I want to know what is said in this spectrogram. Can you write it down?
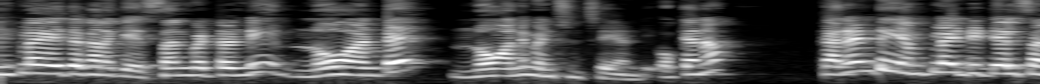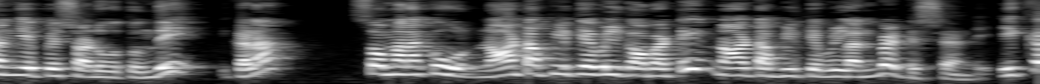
ఎంప్లాయ్ అయితే కనుక ఎస్ అని పెట్టండి నో అంటే నో అని మెన్షన్ చేయండి. ఓకేనా? కరెంట్ ఎంప్లాయ్ డీటెయిల్స్ అని చెప్పేసి అడుగుతుంది ఇక్కడ. సో మనకు నాట్ అప్లికేబుల్ కాబట్టి నాట్ అప్లికేబుల్ అని పెట్టేసేయండి. ఇక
